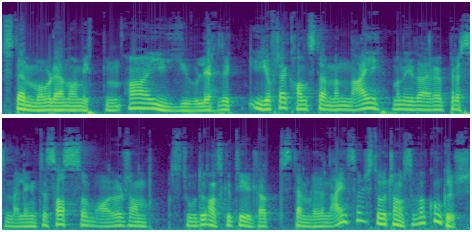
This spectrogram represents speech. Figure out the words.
stemme over det nå i midten av juli. De, i og for seg kan stemme nei, men i der pressemeldingen til SAS så var jo sånn, sto det ganske tydelig at stemmer dere nei, så er det stor sjanse for konkurs.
